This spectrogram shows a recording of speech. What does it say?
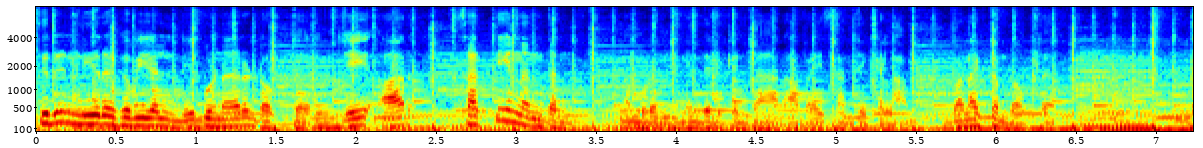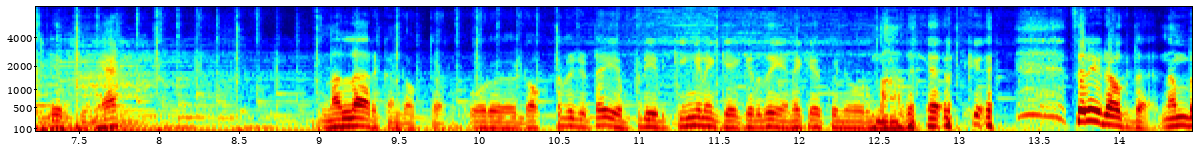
சிறுநீரகவியல் நிபுணர் டாக்டர் ஜே ஆர் சத்யநந்தன் நம்முடன் இணைந்திருக்கின்றார். அவரை சந்திக்கலாம். வணக்கம் டாக்டர். எப்படி இருக்கீங்க நல்லா இருக்கேன் டாக்டர் ஒரு டாக்டர்கிட்ட எப்படி இருக்கீங்கன்னு கேட்குறது எனக்கே கொஞ்சம் ஒரு மாதிரியாக இருக்குது சரி டாக்டர் நம்ம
